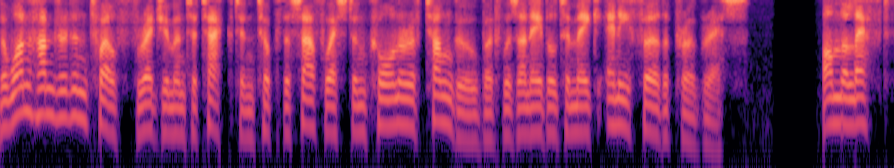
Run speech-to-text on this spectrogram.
The 112th Regiment attacked and took the southwestern corner of Toungoo but was unable to make any further progress. On the left,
